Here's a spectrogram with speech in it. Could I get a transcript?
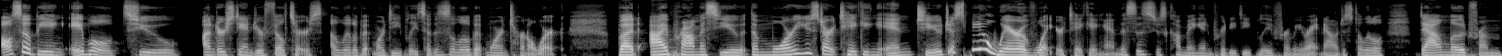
also being able to understand your filters a little bit more deeply. So, this is a little bit more internal work. But I promise you, the more you start taking into, just be aware of what you're taking in. This is just coming in pretty deeply for me right now. Just a little download from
